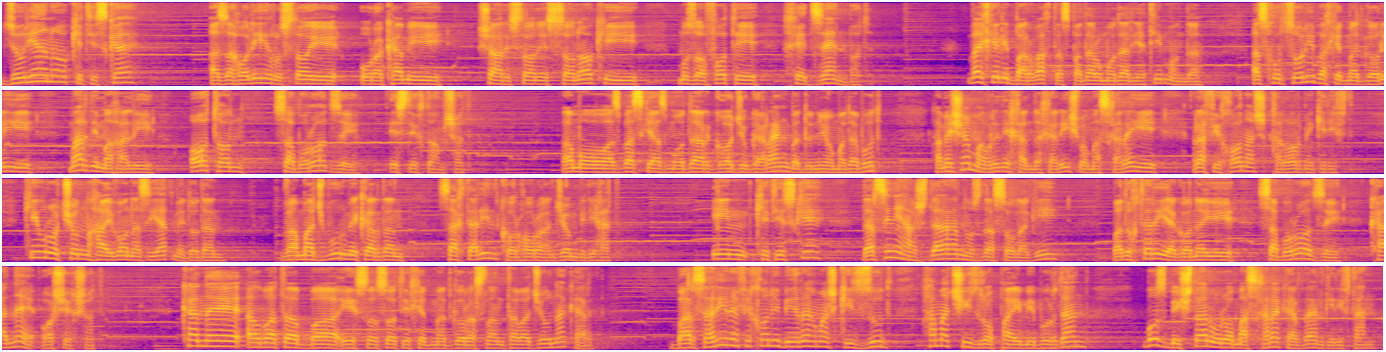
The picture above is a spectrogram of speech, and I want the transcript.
дзуриано китиска аз аҳолии рӯстои ураками шаҳристони соноки музофоти хедзен буд. Вай хеле барвақт аз падару модар ятим монда. Аз хурдсолӣ ба хидматгории марди маҳаллӣ отон сабуродзе истихдом шуд. Аммо азбаски аз модар гоҷу гаранг ба дунё омада буд ҳамеша мавриди хандахариш ва масхараи рафиқонаш қарор мегирифт ки ӯро чун ҳайвон азият медоданд ва маҷбур мекарданд сахттарин корҳоро анҷом бидиҳад. Ин кетиске дар синни 18 солагӣ ба духтари ягонаи сабуродзе кане ошиқ шуд. Кане албатта ба эҳсосоти хидматгор аслан таваҷҷӯҳ накард. Бар сари рафиқони бераҳмаш ки зуд ҳама чизро пай мебурданд боз бештар ӯро масхара кардан гирифтанд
